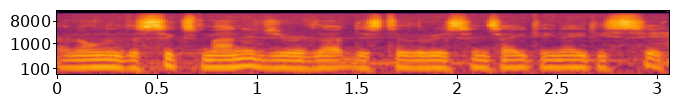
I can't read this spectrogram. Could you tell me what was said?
and only the sixth manager of that distillery since 1886.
